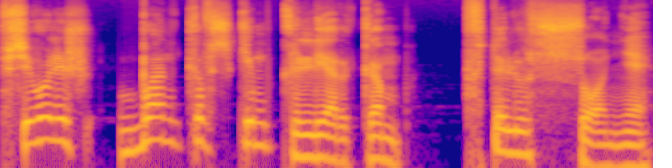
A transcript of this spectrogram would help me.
всего лишь банковским клерком в Талюсоне.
